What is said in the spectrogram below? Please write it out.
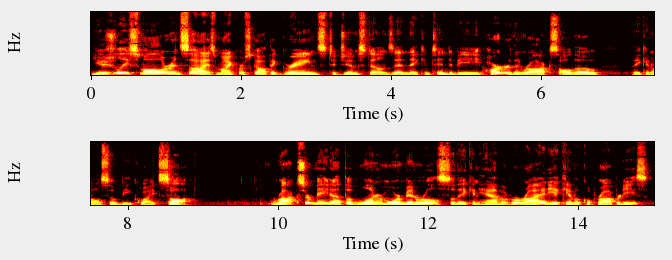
usually smaller in size, microscopic grains to gemstones, and they can tend to be harder than rocks, although they can also be quite soft. Rocks are made up of one or more minerals, so they can have a variety of chemical properties.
